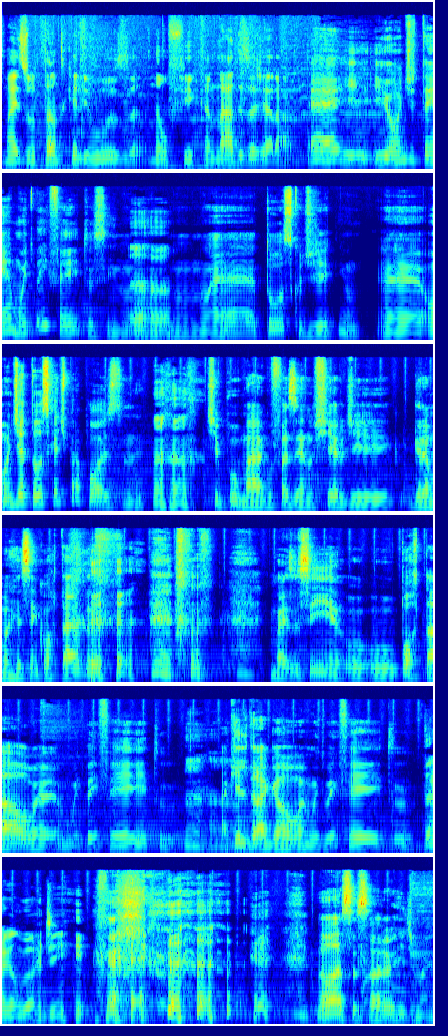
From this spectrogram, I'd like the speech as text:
Mas o tanto que ele usa não fica nada exagerado. É, e, e onde tem é muito bem feito, assim. Não, Aham. não, não é tosco de jeito nenhum. É, onde é tosco é de propósito, né? Aham. Tipo o mago fazendo cheiro de grama recém-cortada. Mas assim, o, o portal é muito bem feito. Aham. Aquele dragão é muito bem feito. Dragão gordinho. Nossa, essa hora eu ri demais.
